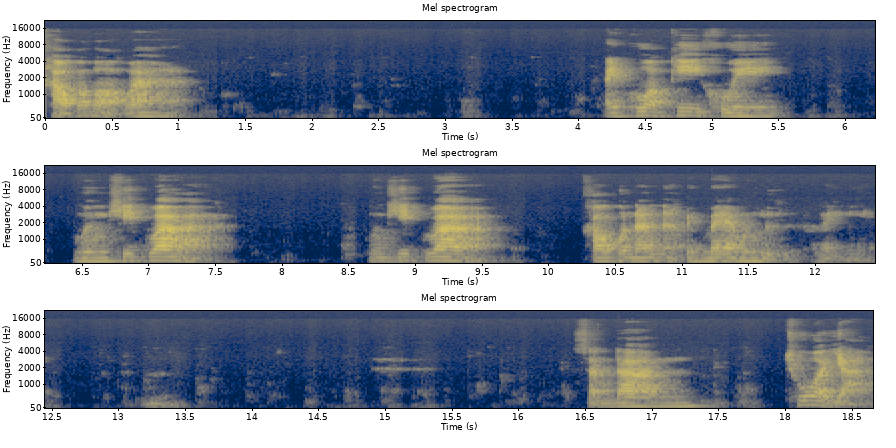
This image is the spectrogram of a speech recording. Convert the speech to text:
เขาก็บอกว่า ไอ้พวกที่คุย มึงคิดว่า มึงคิดว่าเขาคนนั้นน่ะ เป็นแม่มึงหรืออะไรอย่างเงี้ยสันดานชั่วหยาบ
